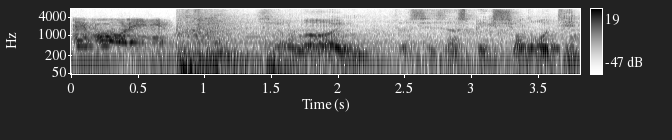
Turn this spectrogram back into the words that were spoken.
mettez-vous. Sûrement une de ces inspections de routine.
